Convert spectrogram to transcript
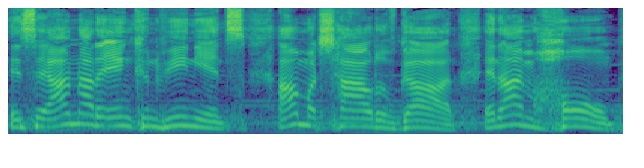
and say, I'm not an inconvenience. I'm a child of God, and I'm home.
